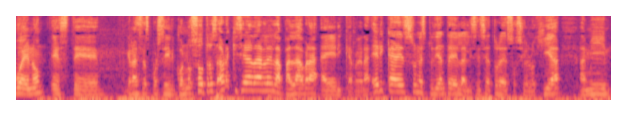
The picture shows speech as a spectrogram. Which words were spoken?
Bueno, este, gracias por seguir con nosotros. Ahora quisiera darle la palabra a Erika Herrera. Erika es una estudiante de la licenciatura de Sociología. A mí,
